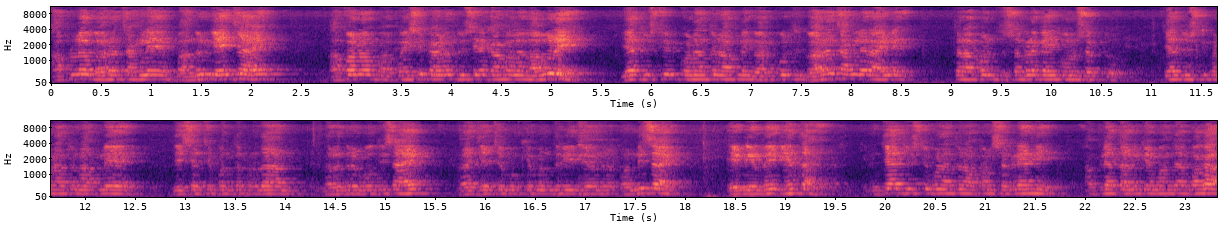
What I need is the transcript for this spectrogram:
आपलं घर चांगले बांधून घ्यायचं आहे. आपण पैसे काढून दुसऱ्या कामाला लावू नये. या दृष्टिकोनातून आपले घरकुल घर चांगले राहिले तर आपण सगळं काही करू शकतो. त्या दृष्टिकोनातून आपले देशाचे पंतप्रधान नरेंद्र मोदी साहेब राज्याचे मुख्यमंत्री देवेंद्र फडणवीस साहेब हे निर्णय घेत आहे त्या दृष्टिकोनातून आपण सगळ्यांनी आपल्या तालुक्यामध्ये बघा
